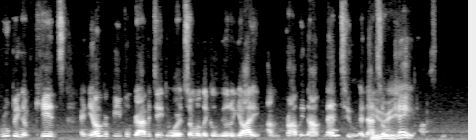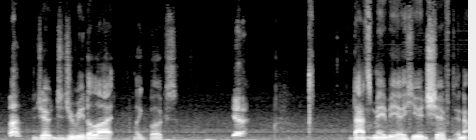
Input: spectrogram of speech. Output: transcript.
grouping of kids and younger people gravitate towards someone like a Little Yachty. I'm probably not meant to, and that's okay. Did you Did you read a lot, like books? Yeah, that's maybe a huge shift. And uh,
